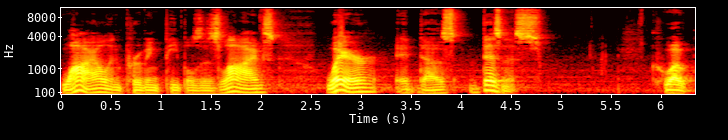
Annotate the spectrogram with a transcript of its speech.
while improving people's lives where it does business. Quote,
